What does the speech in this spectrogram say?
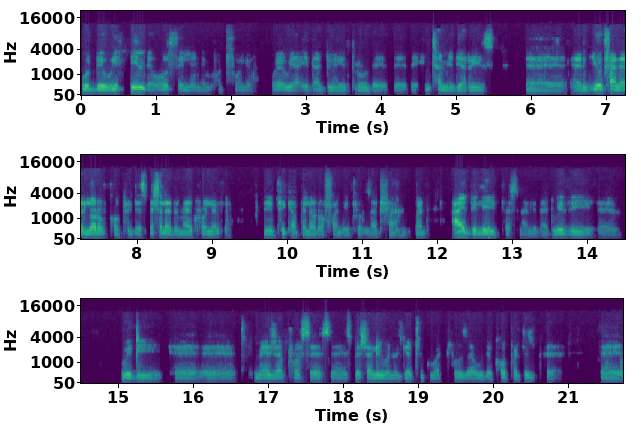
would be within the wholesale lending portfolio, where we are either doing it through the, the, the intermediaries uh, and you'd find a lot of cooperatives, especially at the micro level, they pick up a lot of funding from that fund. But I believe personally that with the uh, with the uh, uh merger process, uh, especially when we get to work closer with the cooperative uh,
